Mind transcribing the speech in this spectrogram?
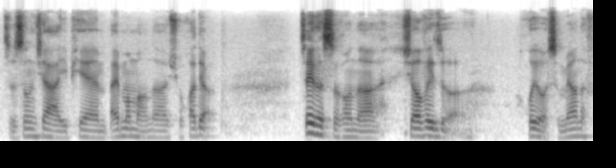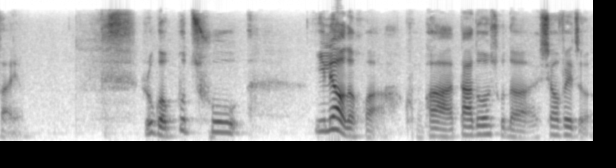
只剩下一片白茫茫的雪花点。这个时候呢，消费者会有什么样的反应？如果不出意料的话，恐怕大多数的消费者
